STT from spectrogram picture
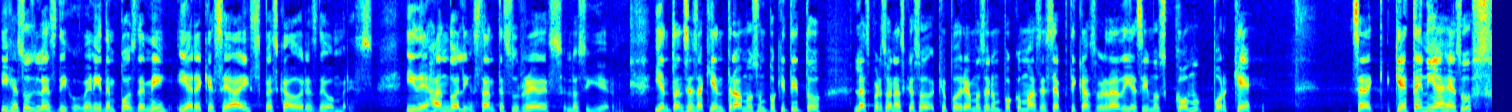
Y Jesús les dijo, venid en pos de mí y haré que seáis pescadores de hombres. Y dejando al instante sus redes, lo siguieron. Y entonces aquí entramos un poquitito las personas que, que podríamos ser un poco más escépticas, ¿verdad? Y decimos, ¿cómo? ¿Por qué? O sea, ¿qué tenía Jesús?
